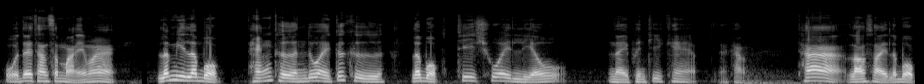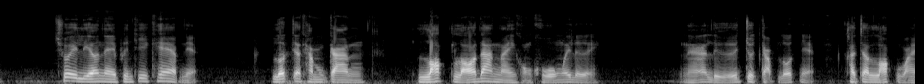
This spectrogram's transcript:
โหได้ทันสมัยมาก แล้วมีระบบแท้งเทินด้วยก็คือระบบที่ช่วยเลี้ยว ในพื้นที่แคบนะครับ ถ้าเราใส่ระบบช่วยเลี้ยวในพื้นที่แคบเนี่ยรถจะทำการล็อกล้อด้านในของโค้งไว้เลยนะฮะหรือจุดกลับรถเนี่ยเขาจะล็อกไว้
